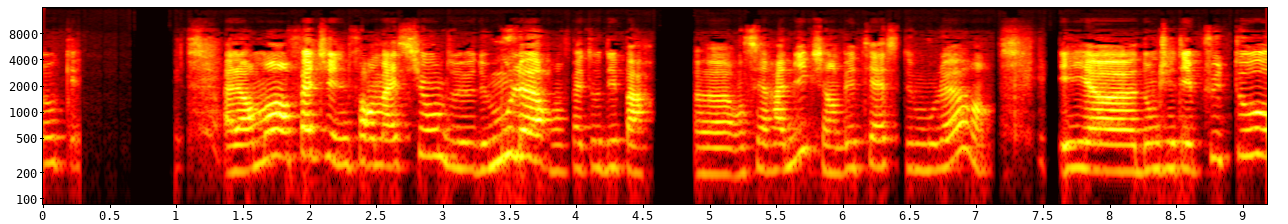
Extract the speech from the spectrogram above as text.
Ok. Alors moi, en fait, j'ai une formation de, de mouleur en fait au départ. Euh, en céramique, j'ai un BTS de mouleur et euh, donc j'étais plutôt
